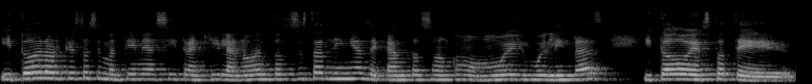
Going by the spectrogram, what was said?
y toda la orquesta se mantiene así tranquila, ¿no? Entonces estas líneas de canto son como muy, muy lindas y todo esto te,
